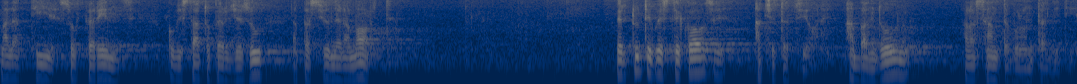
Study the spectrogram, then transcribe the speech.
malattie, sofferenze, come è stato per Gesù la passione e la morte. Per tutte queste cose accettazione, abbandono alla santa volontà di Dio.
